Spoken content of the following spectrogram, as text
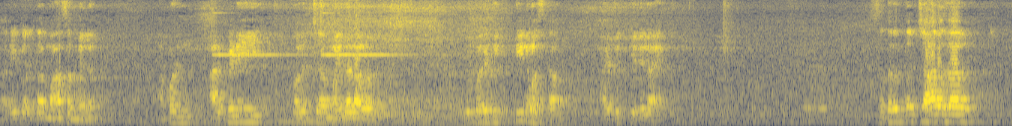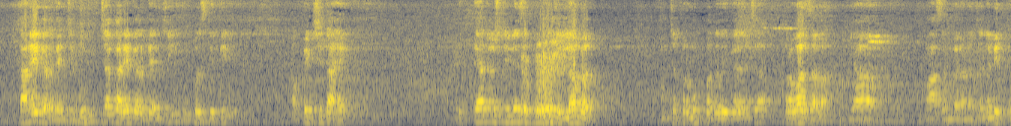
कार्यकर्ता महासंमेलन. आपण आर पी डी कॉलेजच्या मैदानावर दुपारी ठीक तीन वाजता आयोजित केलेला आहे. साधारणतः चार हजार कार्यकर्त्यांची ग्रुपच्या कार्यकर्त्यांची उपस्थिती अपेक्षित आहे. आणि त्या दृष्टीने संपूर्ण जिल्हाभर आमच्या प्रमुख पदाधिकाऱ्यांचा प्रवास झाला या महासंमेलनाच्या निमित्त.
